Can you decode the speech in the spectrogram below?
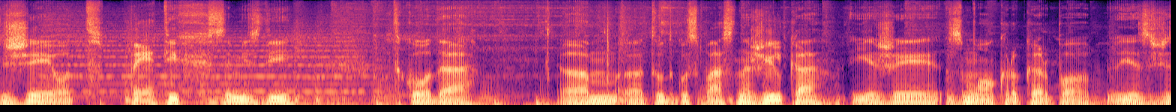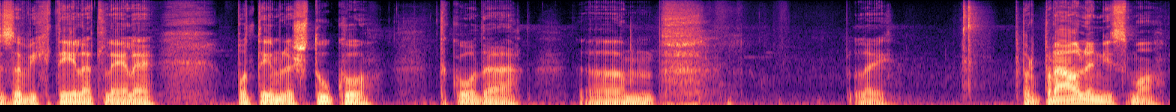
že od petih, se mi zdi, tako da um, tudi gospa Snažilka je že z mokro krpo, je že zavihtela tlele po tem leštuku. Tako da, um, lej, pripravljeni smo,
